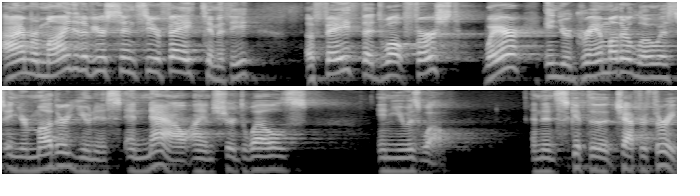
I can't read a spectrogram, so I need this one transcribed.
I am reminded of your sincere faith, Timothy, a faith that dwelt first where? In your grandmother Lois and your mother Eunice, and now I am sure dwells in you as well. And then skip to chapter 3.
